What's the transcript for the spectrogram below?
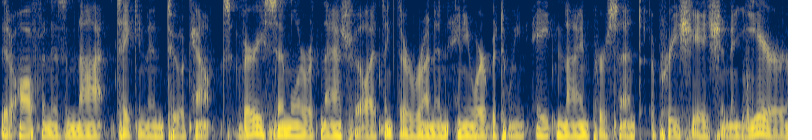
that often is not taken into account. It's very similar with Nashville. I think they're running anywhere between 8 and 9% appreciation a year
